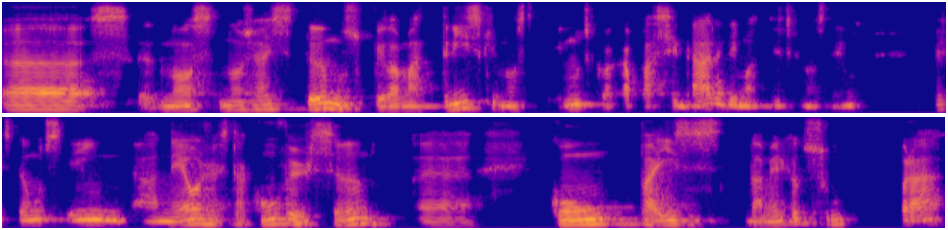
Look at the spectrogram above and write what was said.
uh, nós, nós já estamos, pela matriz que nós temos, com a capacidade de matriz que nós temos, estamos em, a ANEL já está conversando é, com países da América do Sul, para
